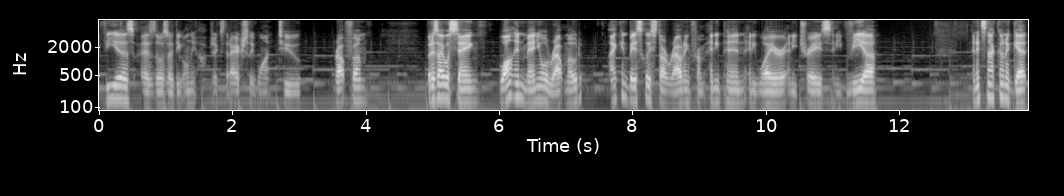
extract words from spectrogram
vias as those are the only objects that I actually want to route from. But as I was saying, while in manual route mode, I can basically start routing from any pin, any wire, any trace, any via, and it's not going to get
